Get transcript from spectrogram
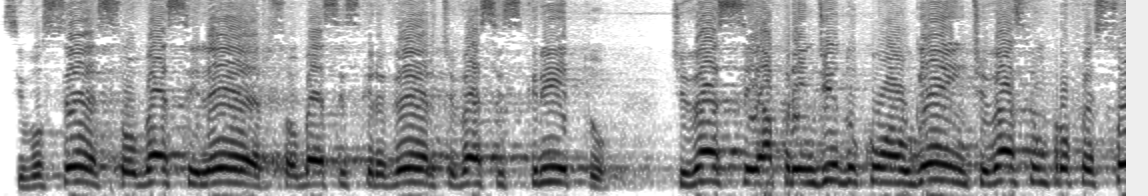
Se você soubesse ler, soubesse escrever, tivesse escrito, tivesse aprendido com alguém, tivesse um professor,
